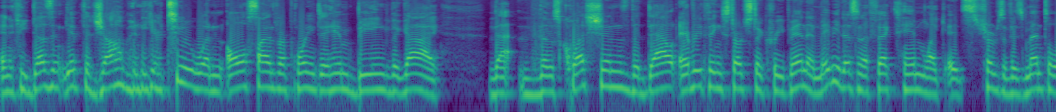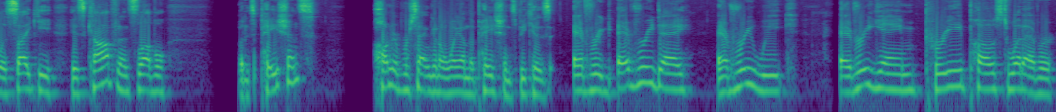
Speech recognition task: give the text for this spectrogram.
And if he doesn't get the job in year two, when all signs are pointing to him being the guy, that those questions, the doubt, everything starts to creep in, and maybe it doesn't affect him like in terms of his mental, his psyche, his confidence level, but his patience, hundred percent going to weigh on the patience because every every day, every week, every game, pre, post, whatever,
